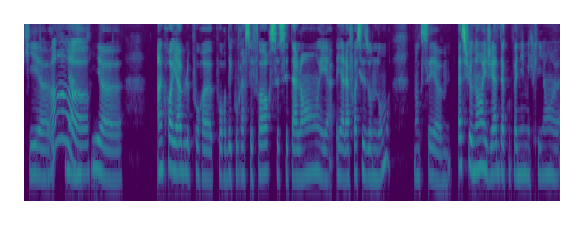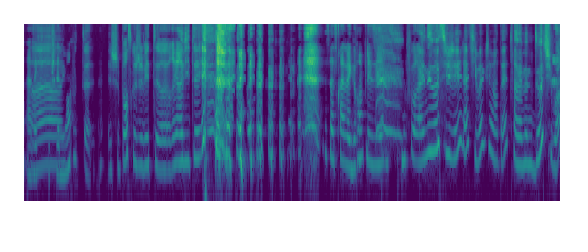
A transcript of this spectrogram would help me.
qui est, un ah! outil incroyable pour, pour découvrir ses forces, ses talents et, et à la fois ses zones d'ombre. Donc c'est passionnant et j'ai hâte d'accompagner mes clients avec ah, prochainement. Écoute, je pense que je vais te réinviter. Ça sera avec grand plaisir. Pour un nouveau sujet, là, tu vois que j'ai en tête. Enfin, même deux, tu vois.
